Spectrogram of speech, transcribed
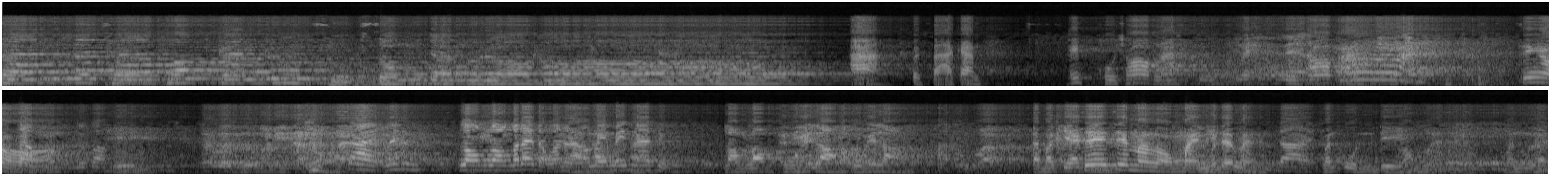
ฉันและเธอพบกันร่วมสุขสมดังรอคอยๆอะปรึกษากันเฮ้ยครูชอบนะครูชอบนะจริงเหรอต่ำหรือเปล่าใช่ไม่ลองลองก็ได้แต่ว่าหนูว่าไม่ไม่น่าถึง ลองลองครูให้ลองครูให้ลอง แต่เมื่อกี้เจ๊เจ๊มาลองใหม่นี้ได้ไหมได้ มันอุ่นดี มันเหมือน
